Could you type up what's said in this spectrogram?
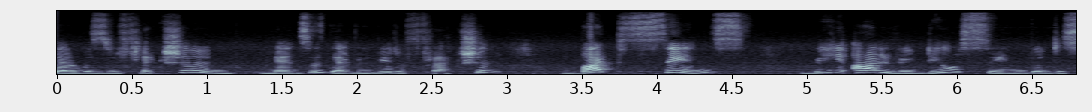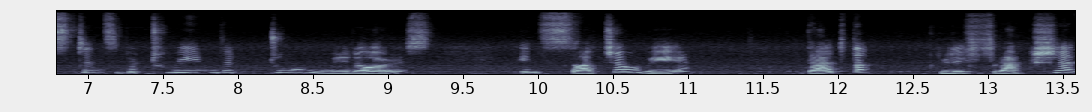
there was reflection and lenses there will be refraction but since we are reducing the distance between the two mirrors in such a way that the refraction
